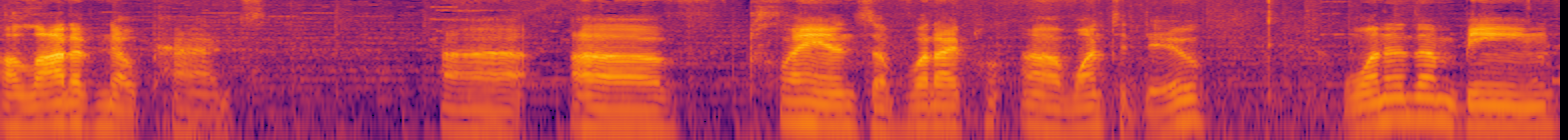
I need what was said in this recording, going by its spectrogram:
a lot of notepads uh, of plans of what I uh, want to do. One of them being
